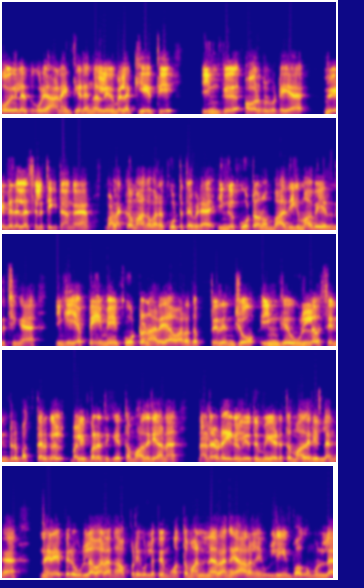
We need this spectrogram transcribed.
கோயில் இருக்கக்கூடிய அனைத்து இடங்கள்லையும் விளக்கு ஏற்றி இங்கு அவர்களுடைய வேண்டுதலை செலுத்திக்கிட்டாங்க. வழக்கமாக வர கூட்டத்தை விட இங்க கூட்டம் ரொம்ப அதிகமாவே இருந்துச்சுங்க. இங்க எப்பயுமே கூட்டம் நிறைய வரத தெரிஞ்சும் இங்கு உள்ள சென்று பக்தர்கள் வழிபடுறதுக்கு ஏற்ற மாதிரியான நடவடிக்கைகள் எதுவுமே எடுத்த மாதிரி இல்லைங்க. நிறைய பேர் உள்ள வராங்க அப்படியே உள்ள போய் மொத்தமா நின்னுறாங்க. யாராலையும் உள்ளேயும் போக முடியல.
